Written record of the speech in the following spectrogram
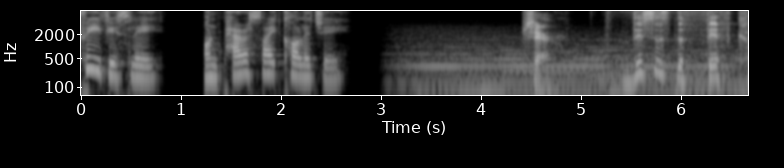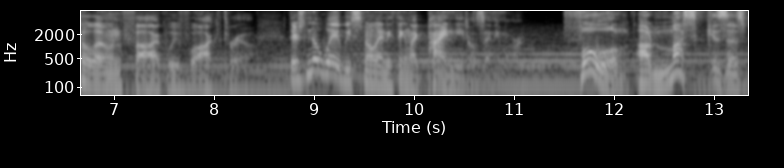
Previously on Parapsychology. Cher, this is the fifth cologne fog we've walked through. There's no way we smell anything like pine needles anymore. Fool! Our musk is as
